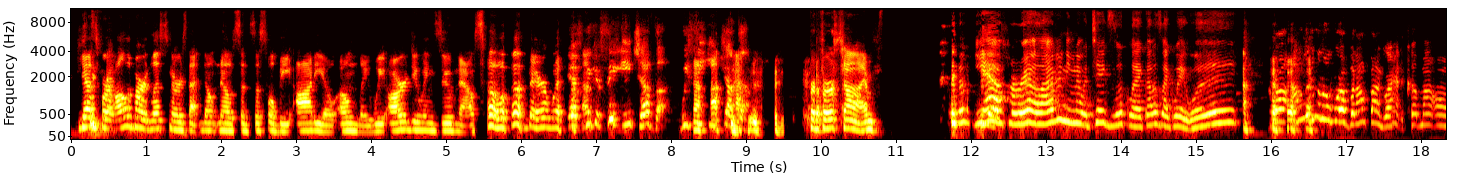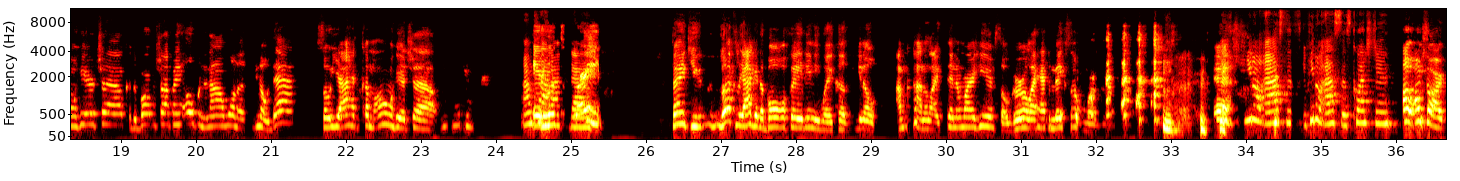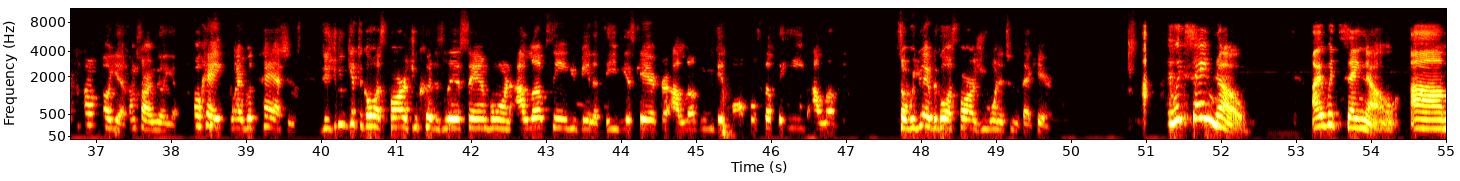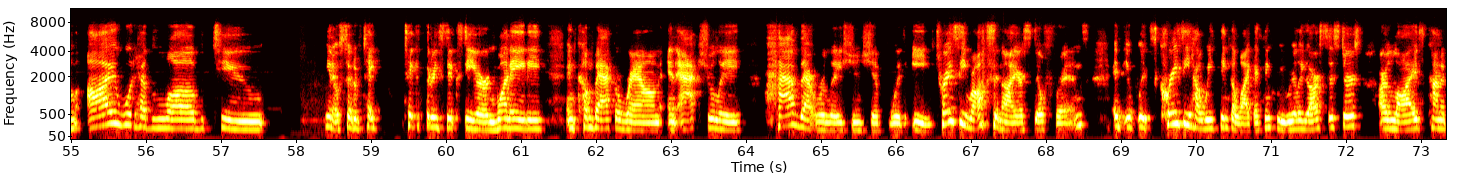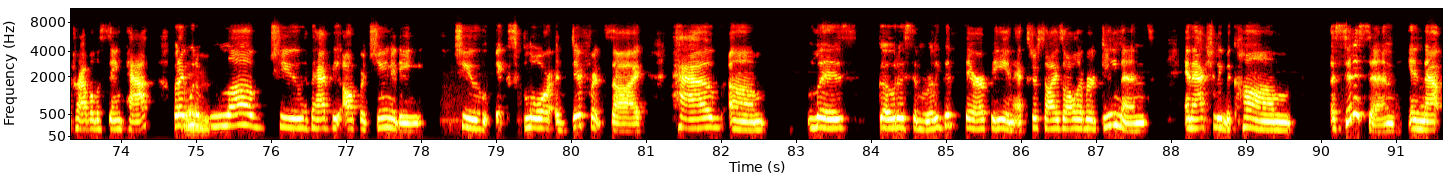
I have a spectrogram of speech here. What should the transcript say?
yes, for all of our listeners that don't know, since this will be audio only, we are doing Zoom now, so bear with yes, us. Yes, we can see each other. We see each other. for the first time yeah, yeah, for real. I didn't even know what Tiggs looked like. I was like, wait, what? Girl, I'm living a little world, but I'm fine. Girl, I had to cut my own hair, child, because the barbershop ain't open, and I don't want to, you know, die. So yeah, I had to cut my own hair, child. I'm it looks great. Thank you. Luckily, I get a ball fade anyway, because you know I'm kind of like thinning right here. So, girl, I had to make something work. yes. If you don't ask this, if you don't ask this question. Oh, I'm sorry. Oh, oh yes, I'm sorry, Amelia. Okay, like with passions did you get to go as far as you could as Liz Sanborn? I love seeing you being a devious character. I love when you did awful stuff to Eve. I loved it. So were you able to go as far as you wanted to with that character? I would say no. I would say no. Um, I would have loved to, you know, sort of take take a 360 or 180 and come back around and actually have that relationship with Eve. Tracey Ross and I are still friends. It, it, it's crazy how we think alike. I think we really are sisters. Our lives kind of travel the same path. But I would have loved to have had the opportunity to explore a different side, have um, Liz go to some really good therapy and exercise all of her demons and actually become a citizen in that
